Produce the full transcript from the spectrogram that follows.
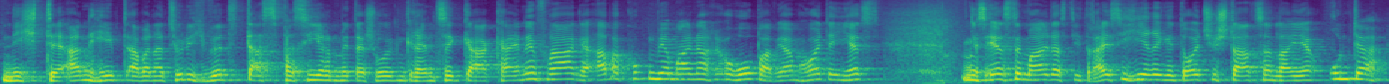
nicht äh, anhebt. Aber natürlich wird das passieren mit der Schuldengrenze, gar keine Frage. Aber gucken wir mal nach Europa. Wir haben heute jetzt das erste Mal, dass die 30-jährige deutsche Staatsanleihe unter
